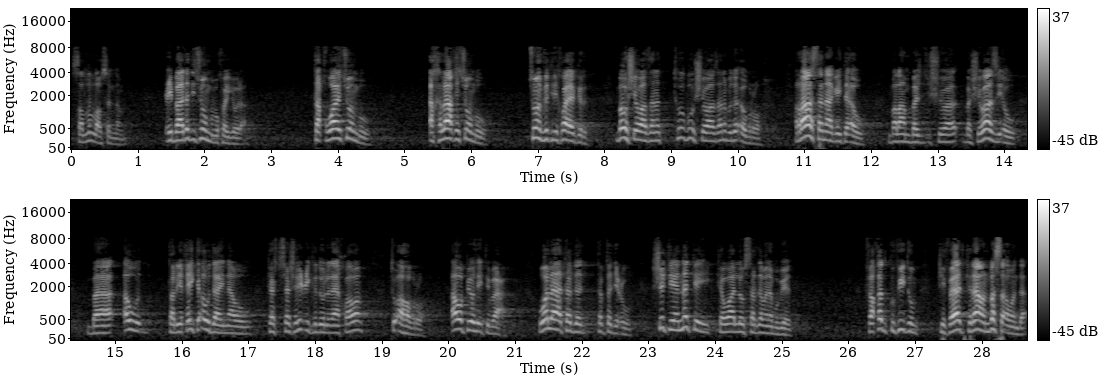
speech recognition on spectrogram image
صلى الله عليه وسلم. عبادتي بو بخوي قولا تقواي بو؟ أخلاقي شلون بو؟ شلون فكري خوايا قرد؟ بو تو بو شوازانة بدو أبرو. ڕاستە ناگەیتە ئەو بەڵام بە شێوازی ئەو بە ئەو طریقەی کە ئەو دایناوە و لە لایخواوە تو ولا تبتدعوا شتێ نەکەی کەوا لەو سەردەمە نەبوو فقد كفيتم كفايات كراون بس أوندا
